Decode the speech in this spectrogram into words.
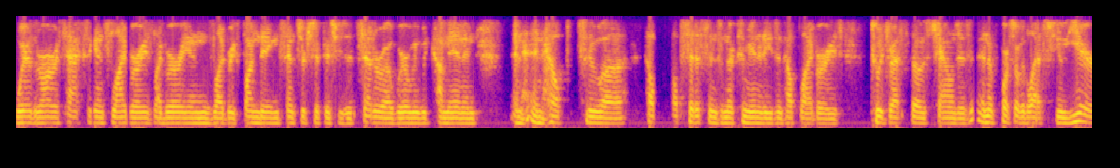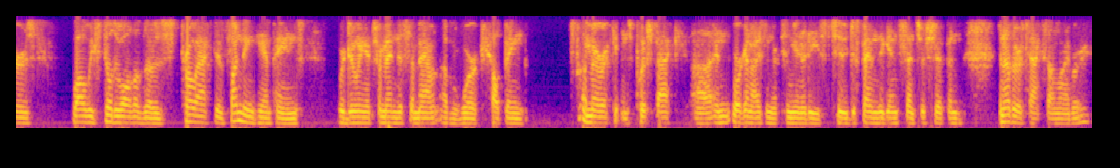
where there are attacks against libraries, librarians, library funding, censorship issues, et cetera, where we would come in and, and, and help to uh, help, help citizens in their communities and help libraries to address those challenges. And of course, over the last few years, while we still do all of those proactive funding campaigns, we're doing a tremendous amount of work helping Americans push back uh, and organize in their communities to defend against censorship and, and other attacks on libraries.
